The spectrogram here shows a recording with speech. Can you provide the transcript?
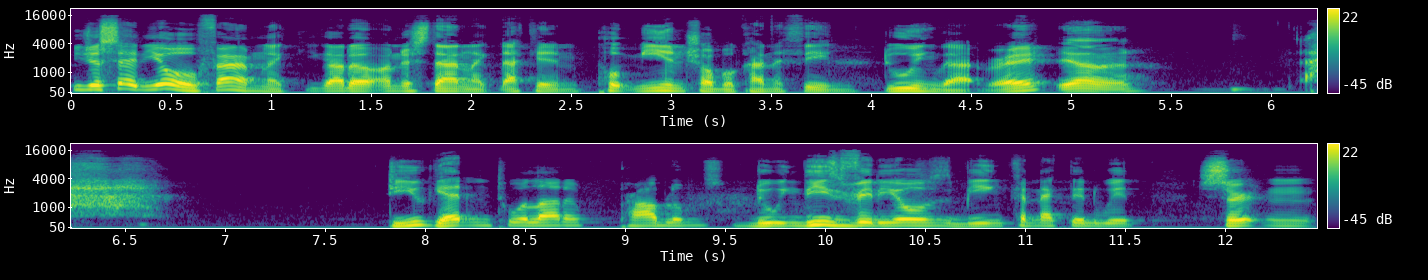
you just said, "Yo, fam, like you gotta understand, like that can put me in trouble, kind of thing." Doing that, right? Yeah, man. Do you get into a lot of problems doing these videos, being connected with certain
